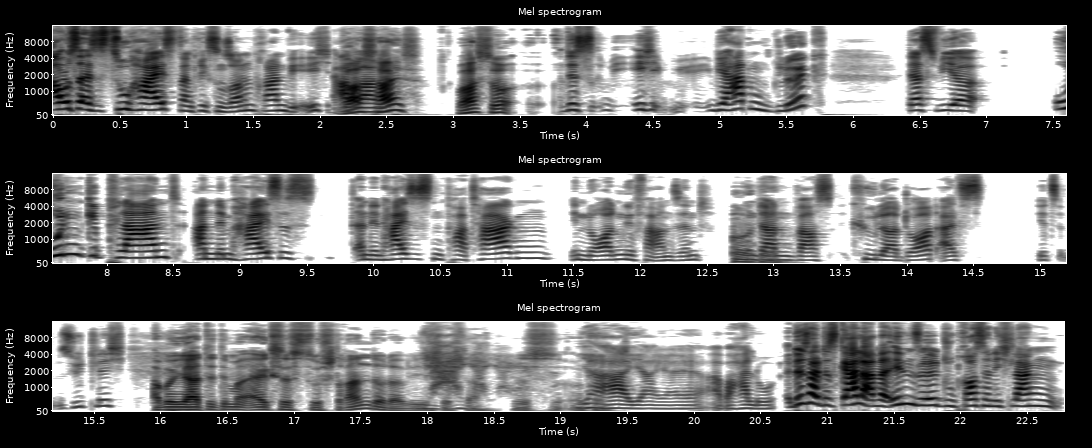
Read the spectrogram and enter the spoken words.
Außer es ist zu heiß, dann kriegst du einen Sonnenbrand wie ich. Aber Was heißt? Was so? das, ich, wir hatten Glück, dass wir ungeplant an dem heißes, an den heißesten paar Tagen in Norden gefahren sind. Okay. Und dann war es kühler dort als jetzt im südlich. Aber ihr hattet immer Access zu Strand oder wie Ja, ist das? ja, da? ja, ja. Das okay. Ja, ja, ja, ja. Aber hallo. Das ist halt das Geile an der Insel. Du brauchst ja nicht lang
